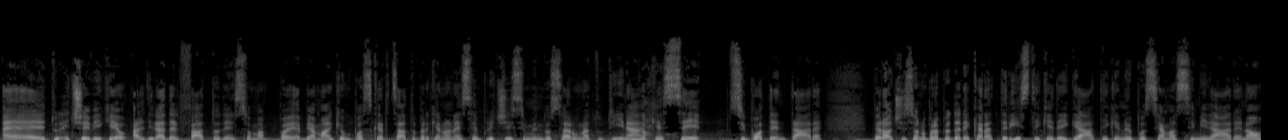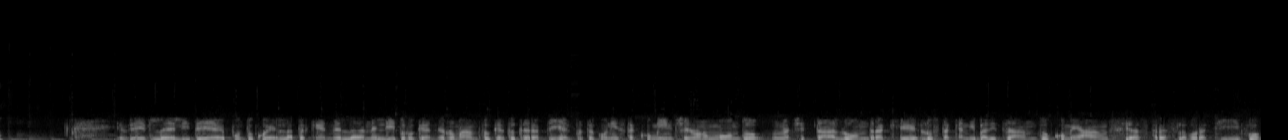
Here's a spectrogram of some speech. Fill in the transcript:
eh, tu dicevi che al di là del fatto, che, insomma, poi abbiamo anche un po' scherzato perché non è semplicissimo indossare una tutina, No. anche se si può tentare. Però ci sono proprio delle caratteristiche dei gatti che noi possiamo assimilare, no? Il- L'idea è appunto quella, perché nel, nel libro, che- nel romanzo Gattoterapia, il protagonista comincia in un mondo, una città, Londra, che lo sta cannibalizzando come ansia, stress lavorativo,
